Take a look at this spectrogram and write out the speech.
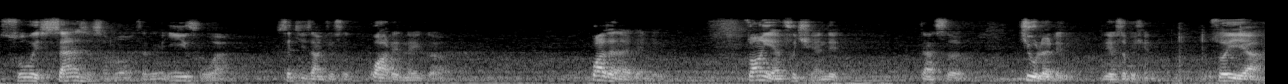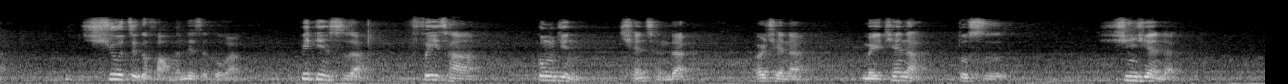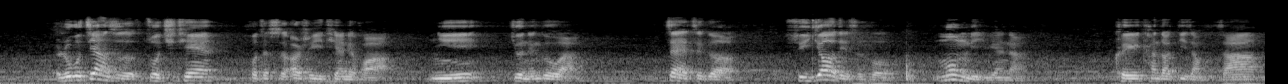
所谓三是什么？这个衣服啊，实际上就是挂的那个挂在那边的，庄严不前的，但是旧了的也是不行。所以啊，修这个法门的时候啊，必定是啊非常恭敬虔诚的，而且呢，每天呢都是新鲜的。如果这样子做七天或者是二十一天的话，你就能够啊，在这个睡觉的时候梦里面呢，可以看到地藏菩萨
